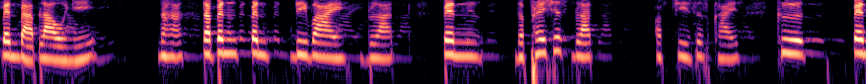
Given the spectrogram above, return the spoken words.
เป็นแบบเราอย่างนี้นะคะแต่เป็นเป็น divine blood เป็น the precious blood of Jesus Christ คือเป็น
